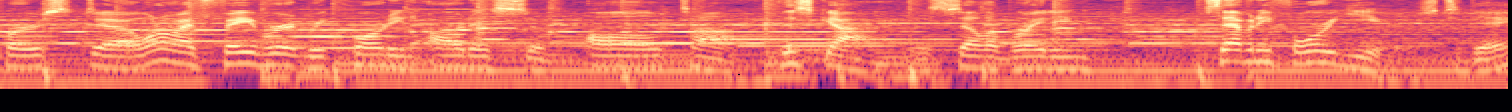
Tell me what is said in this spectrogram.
1st, uh, one of my favorite recording artists of all time. This guy is celebrating 74 years today.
